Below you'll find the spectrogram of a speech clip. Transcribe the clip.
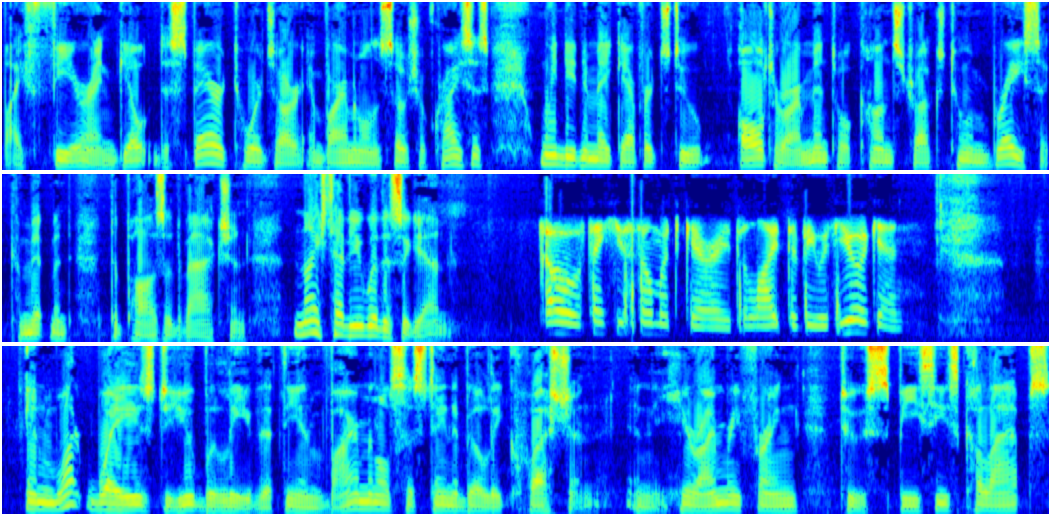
by fear and guilt and despair towards our environmental and social crisis, we need to make efforts to alter our mental constructs to embrace a commitment to positive action. Nice to have you with us again. Oh, thank you so much, Gary. Delight to be with you again. In what ways do you believe that the environmental sustainability question, and here I'm referring to species collapse,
